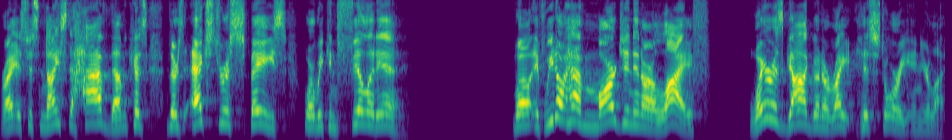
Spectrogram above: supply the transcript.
right? It's just nice to have them because there's extra space where we can fill it in. Well, if we don't have margin in our life, where is God going to write his story in your life?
